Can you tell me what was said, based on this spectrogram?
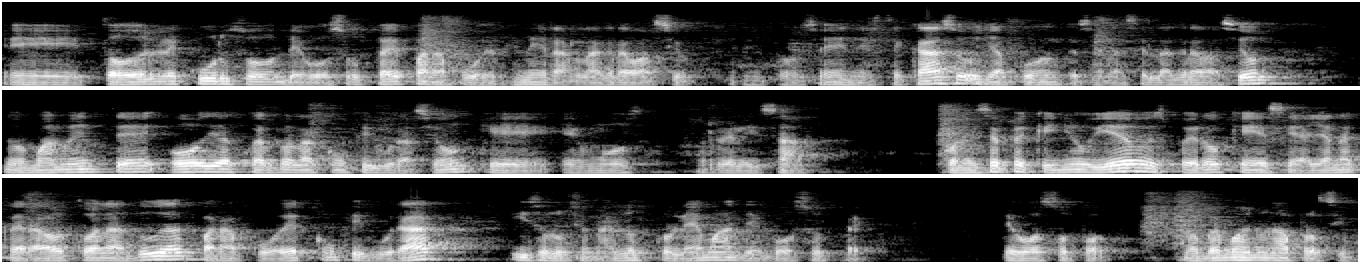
eh, todo el recurso de VozOP para poder generar la grabación. Entonces en este caso ya puedo empezar a hacer la grabación normalmente o de acuerdo a la configuración que hemos realizado. Con este pequeño video espero que se hayan aclarado todas las dudas para poder configurar y solucionar los problemas de VozOP. De Nos vemos en una próxima.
